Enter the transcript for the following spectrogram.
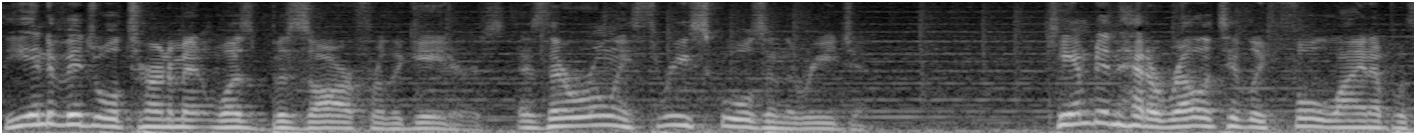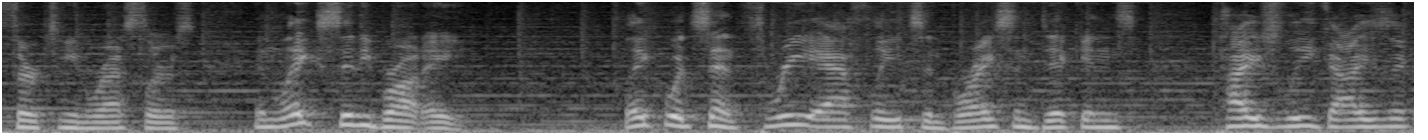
The individual tournament was bizarre for the Gators, as there were only three schools in the region. Camden had a relatively full lineup with 13 wrestlers, and Lake City brought eight. Lakewood sent three athletes in Bryson Dickens, Tyjleek Isaac,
